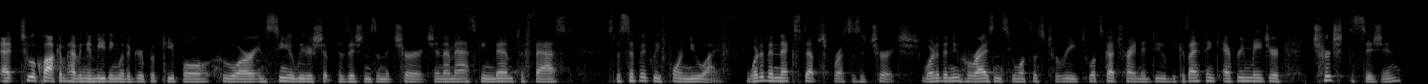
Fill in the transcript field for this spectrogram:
at 2 o'clock, I'm having a meeting with a group of people who are in senior leadership positions in the church, and I'm asking them to fast specifically for new life. What are the next steps for us as a church? What are the new horizons He wants us to reach? What's God trying to do? Because I think every major church decision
